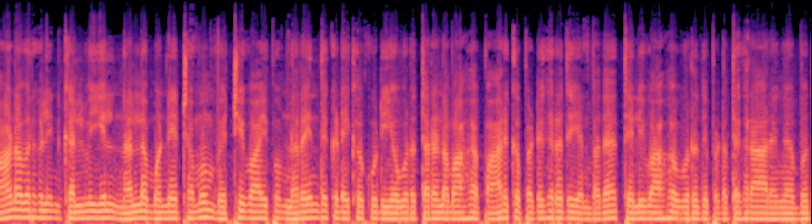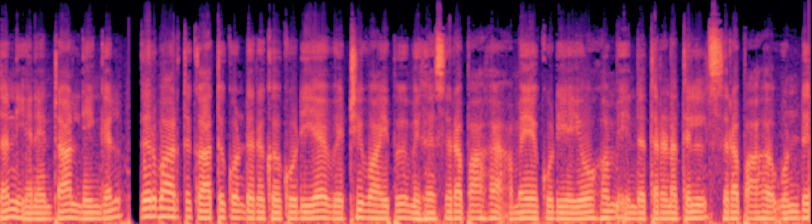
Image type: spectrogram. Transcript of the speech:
மாணவர்களின் கல்வியில் நல்ல முன்னேற்றமும் வெற்றி வாய்ப்பும் நிறைந்து கிடைக்கக்கூடிய ஒரு காரணமாக பார்க்கப்படுகிறது என்பதை தெளிவாக உறுதிப்படுத்துகிறாருங்க புதன். ஏனென்றால் நீங்கள் எதிர்பார்த்து காத்து கொண்டிருக்கக்கூடிய வெற்றி வாய்ப்பு மிக சிறப்பாக அமையக்கூடிய யோகம் இந்த தருணத்தில் சிறப்பாக உண்டு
